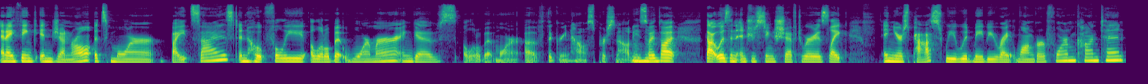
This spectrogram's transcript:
And i think in general it's more bite-sized and hopefully a little bit warmer and gives a little bit more of the greenhouse personality. So i mm-hmm. thought that was an interesting shift whereas like in years past we would maybe write longer form content.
